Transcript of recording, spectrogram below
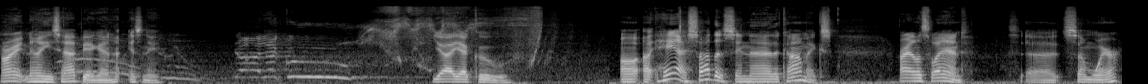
Alright, now he's happy again, isn't he? Yayaku. Uh, uh, hey, I saw this in uh, the comics. Alright, let's land. Uh, somewhere.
